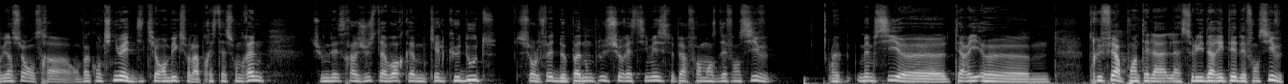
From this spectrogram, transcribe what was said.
bien sûr on sera, on va continuer à être dithyrambique sur la prestation de Rennes, tu me laisseras juste avoir comme quelques doutes sur le fait de pas non plus surestimer cette performance défensive. Euh, même si euh, euh, Truffert pointait la, solidarité défensive,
